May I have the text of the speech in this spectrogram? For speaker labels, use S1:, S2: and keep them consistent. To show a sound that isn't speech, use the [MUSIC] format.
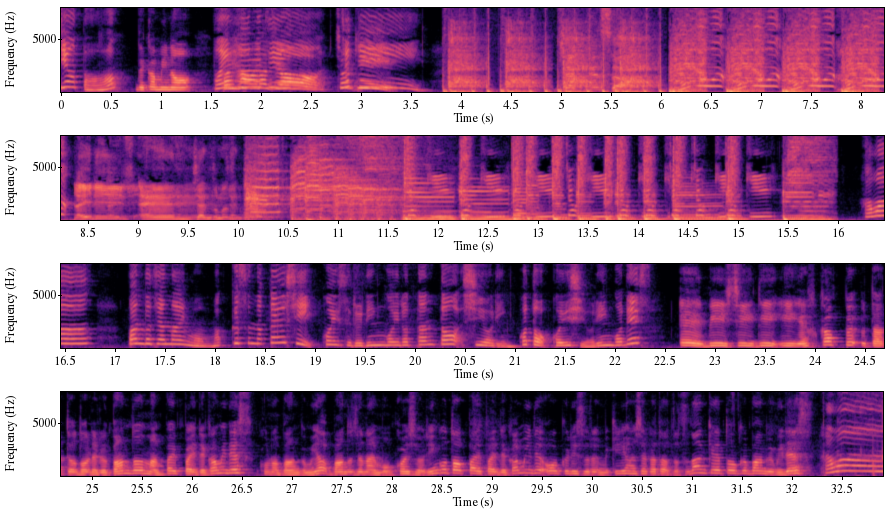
S1: シオと
S2: デカミの
S1: パイハワラジオチョキ.パイハワパイハワパイハワパイハワ
S3: Ladies and gentlemen.
S1: チョキチョキチョキチョキチョキチョキチョキチョキハワーバンドじゃないもんマックス仲良し恋するリンゴ色担当しおりんこと恋しおりんごです
S2: A, B, C, D, E, F カップ歌って踊れるバンドウーマンパイパイデカミです。この番組はバンドじゃないもん恋しおりんごとパイパイデカミでお送りする見切り発車型雑談系トーク番組です。
S1: ハワ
